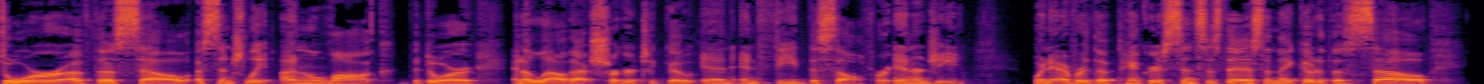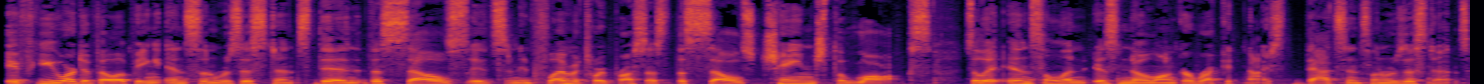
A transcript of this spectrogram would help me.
door of the cell, essentially unlock the door, and allow that sugar to go in and feed the cell for energy. Whenever the pancreas senses this and they go to the cell, if you are developing insulin resistance, then the cells, it's an inflammatory process. The cells change the locks so that insulin is no longer recognized. That's insulin resistance.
